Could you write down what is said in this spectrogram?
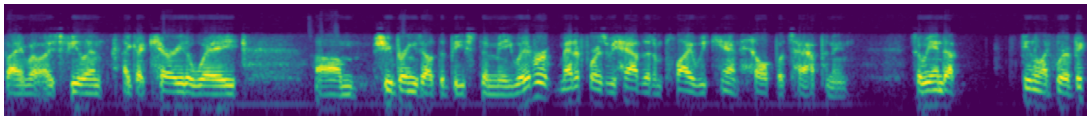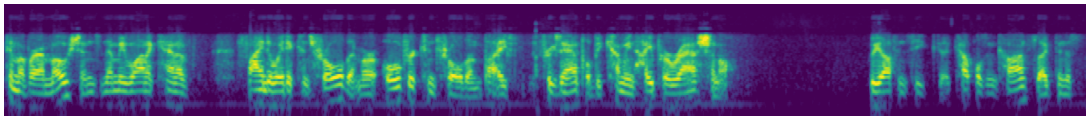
by what I was feeling. I got carried away. Um, she brings out the beast in me. Whatever metaphors we have that imply we can't help what's happening. So we end up feeling like we're a victim of our emotions, and then we want to kind of find a way to control them or over control them by, for example, becoming hyper rational. We often see couples in conflict, and it's, it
